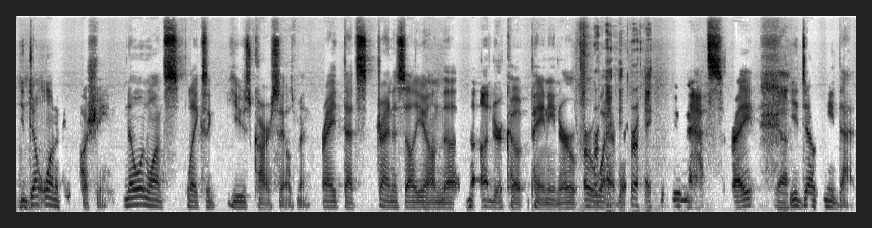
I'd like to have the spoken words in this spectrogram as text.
You mm-hmm. don't want to be pushy. No one wants likes a used car salesman, right? That's trying to sell you on the, the undercoat painting or, or whatever. Right. right. New mats, right? Yeah. You don't need that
